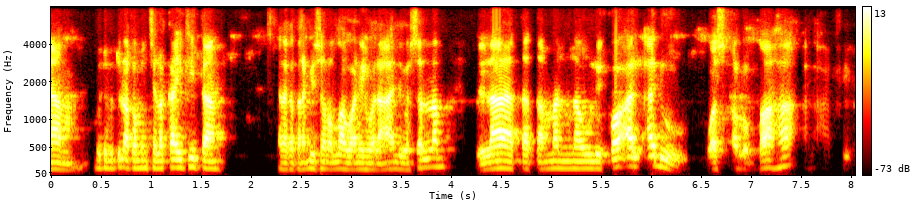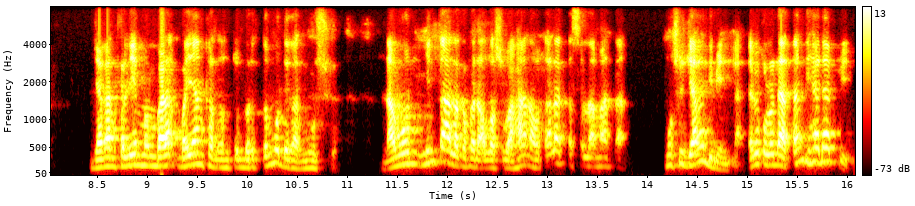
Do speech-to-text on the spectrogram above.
nah betul-betul akan mencelakai kita kata kata Nabi Alaihi Wasallam la tatamannau liqa'al adu was'alullaha Jangan kalian membayangkan untuk bertemu dengan musuh. Namun mintalah kepada Allah Subhanahu wa taala keselamatan. Musuh jangan diminta, tapi kalau datang dihadapi.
